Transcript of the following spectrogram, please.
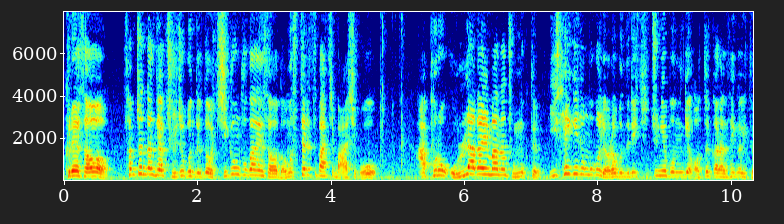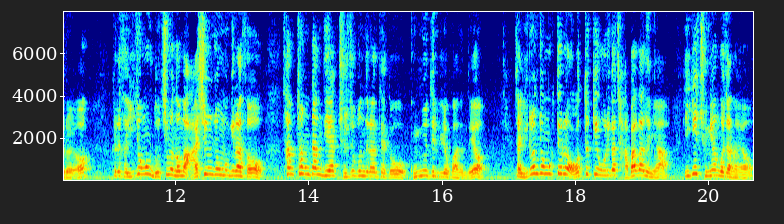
그래서 삼천당 제약 주주분들도 지금 구간에서 너무 스트레스 받지 마시고 앞으로 올라갈 만한 종목들 이 세 개 종목을 여러분들이 집중해 보는 게 어떨까라는 생각이 들어요. 그래서 이 종목 놓치면 너무 아쉬운 종목이라서 삼천당 대학 주주분들한테도 공유 드리려고 하는데요. 자, 이런 종목들을 어떻게 우리가 잡아가느냐 이게 중요한 거잖아요.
